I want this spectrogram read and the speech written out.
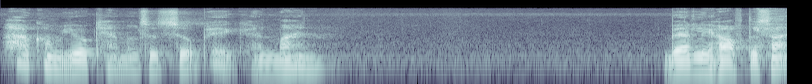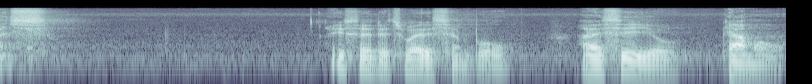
how come your camels are so big and mine barely half the size? He said, it's very simple. I see your camel,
